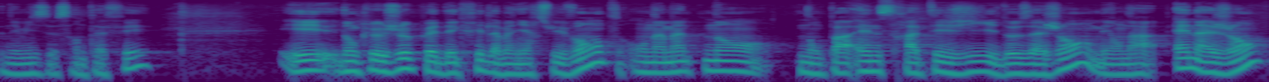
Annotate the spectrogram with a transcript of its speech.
économiste de Santa Fe. Et donc le jeu peut être décrit de la manière suivante. On a maintenant non pas n stratégies et deux agents, mais on a n agents.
